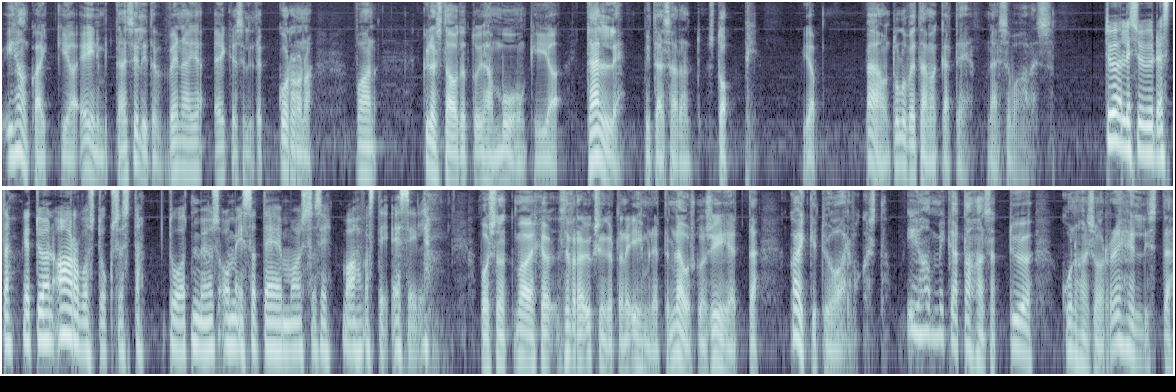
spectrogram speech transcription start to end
Ihan kaikkia ei nimittäin selitä Venäjä eikä selitä korona, vaan kyllä sitä on otettu ihan muuhunkin. Ja tälle pitää saada nyt stoppi. Ja pää on tullut vetämään käteen näissä vaaleissa. Työllisyydestä ja työn arvostuksesta tuot myös omissa teemoissasi vahvasti esille. Voisi sanoa, että mä oon ehkä sen verran yksinkertainen ihminen, että minä uskon siihen, että kaikki työ on arvokasta. Ihan mikä tahansa työ, kunhan se on rehellistä,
